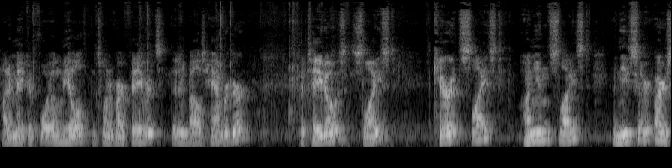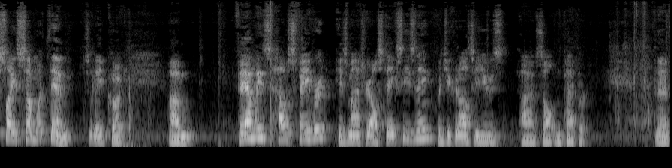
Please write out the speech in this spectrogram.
how to make a foil meal that's one of our favorites that involves hamburger, potatoes sliced, carrots sliced, onion sliced, and these are, are sliced somewhat thin so they cook. Um, family's house favorite is Montreal steak seasoning, but you can also use uh, salt and pepper. The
